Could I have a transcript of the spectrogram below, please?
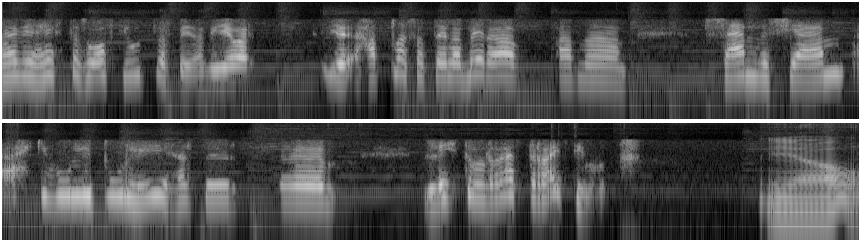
hef ég það svo oft í útvarpi. Þannig ég var, ég hallast að deila meira af, af Sam the Sham, ekki Wooly Bully, heldur um, Little Red Riding Hood. já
